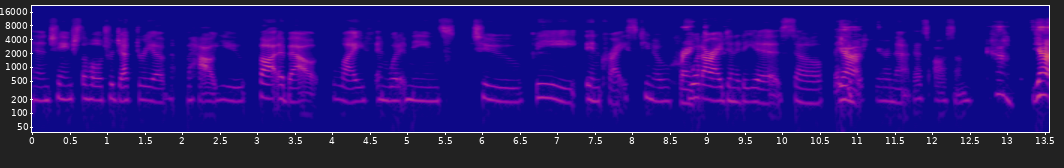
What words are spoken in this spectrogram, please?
and changed the whole trajectory of how you thought about life and what it means to be in Christ, you know, right. what our identity is. So thank yeah. you for sharing that. That's awesome. Yeah. Yeah.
